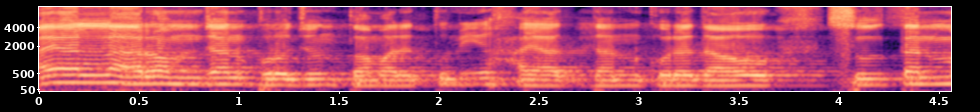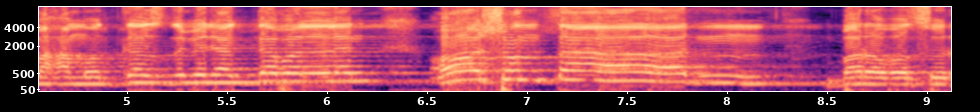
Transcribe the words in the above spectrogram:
আয় আল্লাহ, রমজান পর্যন্ত আমার তুমি হায়াত দান করে দাও। সুলতান মাহমুদ গাজনবীর একদা বললেন, ও সন্তান বারো বছর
